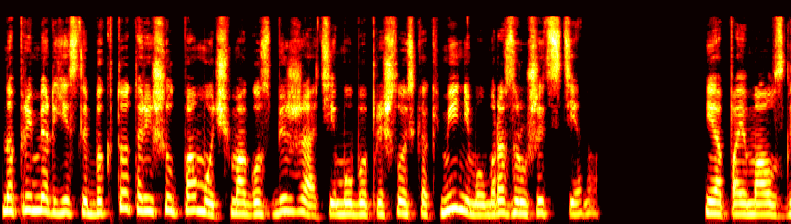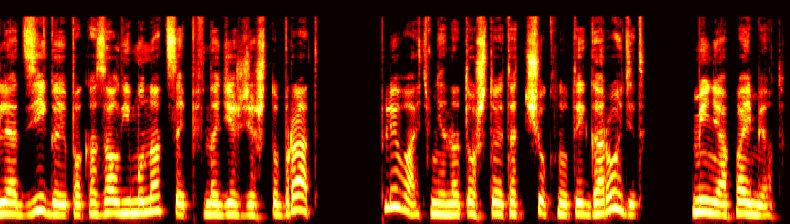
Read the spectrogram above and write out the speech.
Например, если бы кто-то решил помочь магу сбежать, ему бы пришлось как минимум разрушить стену. Я поймал взгляд Зига и показал ему на цепь в надежде, что брат, плевать мне на то, что этот чокнутый городит, меня поймет.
